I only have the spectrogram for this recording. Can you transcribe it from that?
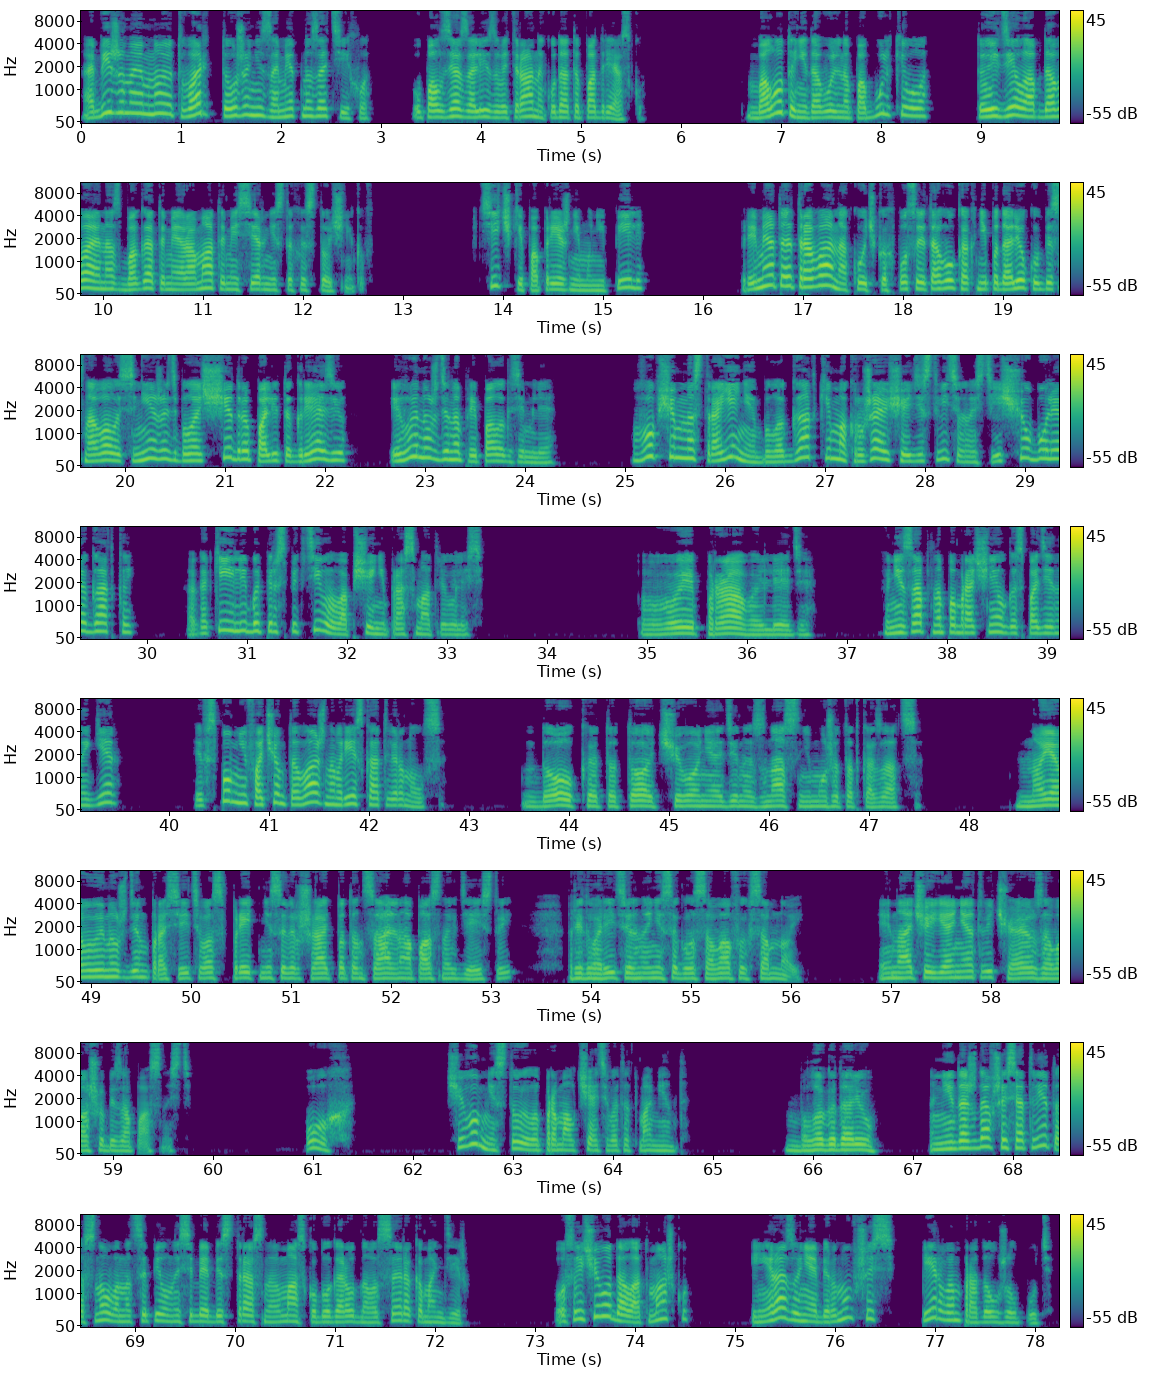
Обиженная мною тварь тоже незаметно затихла, уползя зализывать раны куда-то под ряску. Болото недовольно побулькивало, то и дело обдавая нас богатыми ароматами сернистых источников. Птички по-прежнему не пели. Примятая трава на кочках после того, как неподалеку бесновалась нежить, была щедро полита грязью и вынуждена припала к земле. В общем, настроение было гадким, окружающая действительность еще более гадкой, а какие-либо перспективы вообще не просматривались. «Вы правы, леди», — внезапно помрачнел господин Игер и, вспомнив о чем-то важном, резко отвернулся. «Долг — это то, от чего ни один из нас не может отказаться. Но я вынужден просить вас впредь не совершать потенциально опасных действий, предварительно не согласовав их со мной. Иначе я не отвечаю за вашу безопасность. Ох, чего мне стоило промолчать в этот момент? Благодарю. Не дождавшись ответа, снова нацепил на себя бесстрастную маску благородного сэра командир. После чего дал отмашку и, ни разу не обернувшись, первым продолжил путь.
